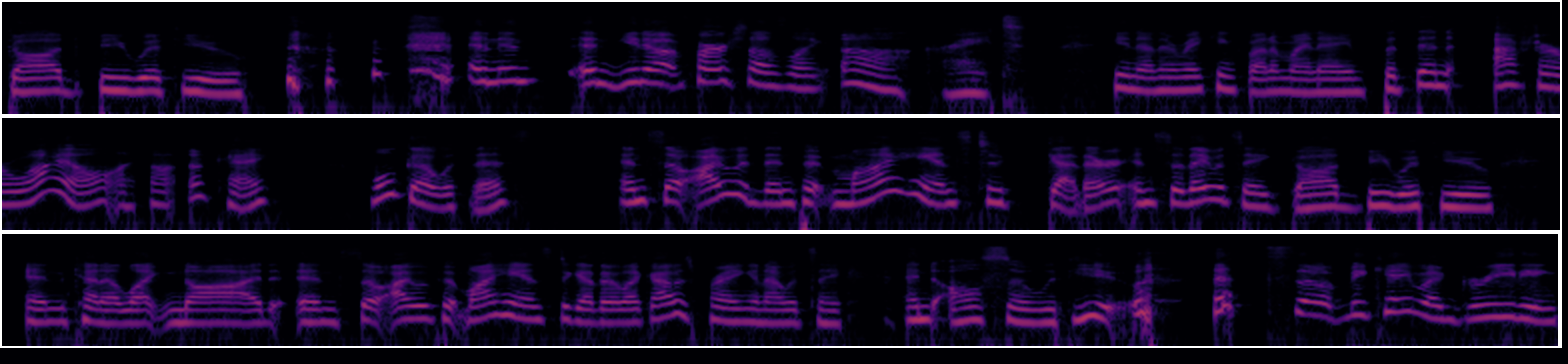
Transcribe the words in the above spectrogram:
God be with you. and then, and you know, at first I was like, oh, great. You know, they're making fun of my name. But then after a while, I thought, okay, we'll go with this. And so I would then put my hands together. And so they would say, God be with you and kind of like nod. And so I would put my hands together like I was praying and I would say, and also with you. so it became a greeting,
